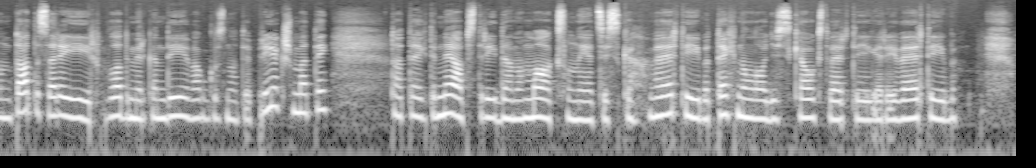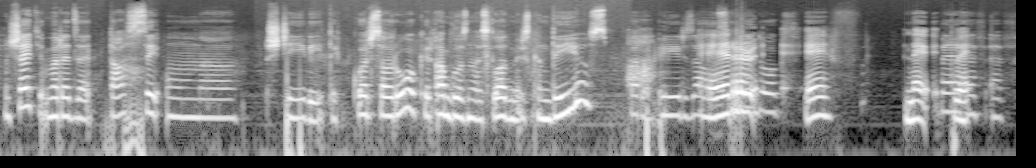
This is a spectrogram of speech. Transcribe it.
Un tā tas arī ir. Vladimira Kandījeva apgleznotie priekšmeti tā teikt, ir neapstrīdama mākslinieciska vērtība, tehnoloģiski augstvērtīga arī vērtība. Un šeit var redzēt tasi un uh, šķīvīti, ko ar savu roku ir apgleznojis Vladimirs Kandījus. Ir zelta ne, PFF.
